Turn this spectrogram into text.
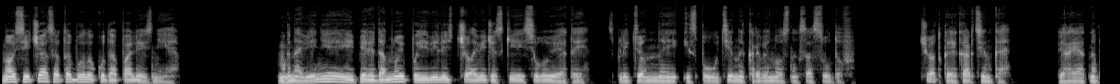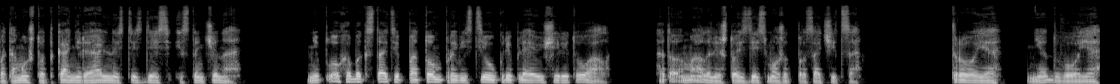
но сейчас это было куда полезнее. Мгновение, и передо мной появились человеческие силуэты, сплетенные из паутины кровеносных сосудов. Четкая картинка. Вероятно, потому что ткань реальности здесь истончена. Неплохо бы, кстати, потом провести укрепляющий ритуал, а то мало ли что здесь может просочиться. Трое, не двое.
